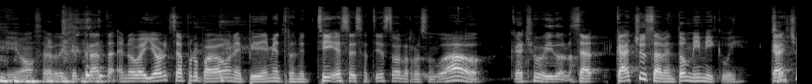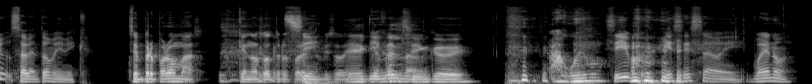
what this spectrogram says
Y vamos a ver de qué trata. En Nueva York se ha propagado una epidemia transmitida. Sí, es esa, tienes toda la razón. Wow. Cacho ídolo. Cacho se aventó Mimic, güey. Cacho se aventó Mimic. Se preparó más que nosotros para Sí. este episodio. Eh, Dijo, Canal no. 5, güey. Ah, huevo. Sí, güey, es esa, güey. Bueno.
